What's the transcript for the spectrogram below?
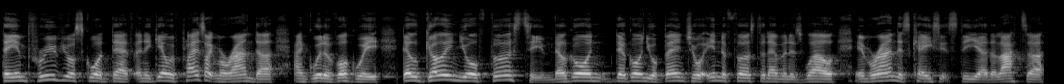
They improve your squad depth, and again with players like Miranda and Guilavogui, they'll go in your first team. They'll go on. They'll go on your bench or in the first eleven as well. In Miranda's case, it's the uh, the latter.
